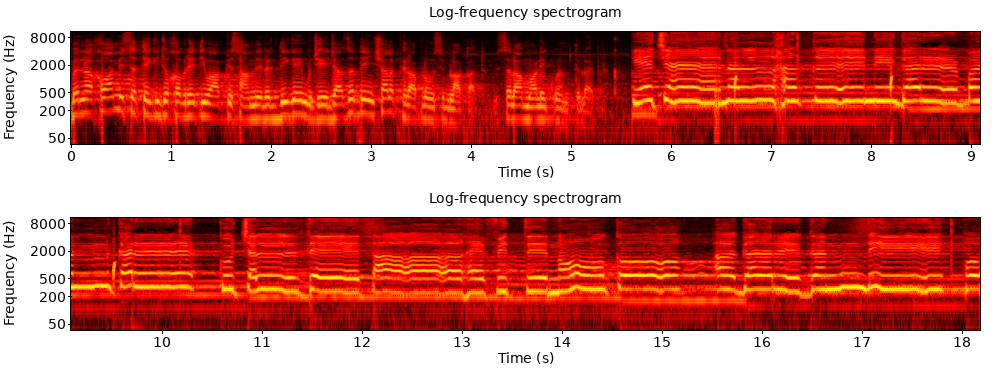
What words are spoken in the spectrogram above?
बैन अवी सतह की जो खबरें थी, वो आपके सामने रख दी गई। मुझे इजाज़त दें, इंशाल्लाह, फिर आप लोगों से मुलाकात होगी। अल्लाम वरहमल वर्क ये चैनल हक निगर बन कर कुचल देता है फितनों को। अगर गंदी हो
